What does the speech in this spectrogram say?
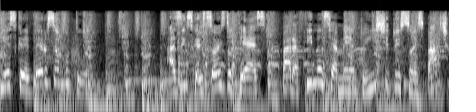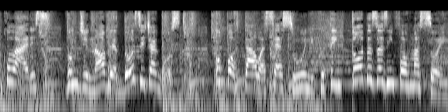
e escrever o seu futuro. As inscrições do FIES para financiamento em instituições particulares vão de 9 a 12 de agosto. O portal Acesso Único tem todas as informações.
